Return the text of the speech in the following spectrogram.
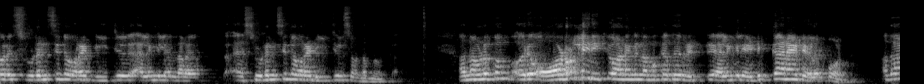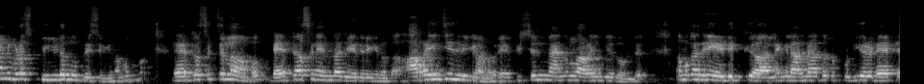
കുറെ സ്റ്റുഡൻസിന്റെ കുറെ ഡീറ്റെയിൽ അല്ലെങ്കിൽ എന്താ പറയുക സ്റ്റുഡൻസിന്റെ കുറെ ഡീറ്റെയിൽസ് ഉണ്ടെന്ന് നോക്കുക. അത് നമ്മളിപ്പം ഒരു ഓർഡറിൽ ഇരിക്കുവാണെങ്കിൽ നമുക്കത് റിട്ട് അല്ലെങ്കിൽ എടുക്കാനായിട്ട് എളുപ്പമുണ്ട്. അതാണ് ഇവിടെ സ്പീഡ് എന്ന് ഉദ്ദേശിക്കുന്നത്. നമുക്ക് ഡാറ്റ സ്ട്രക്ചറിലാകുമ്പോൾ ഡേറ്റാസിനെ എന്താ ചെയ്തിരിക്കുന്നത്? അറേഞ്ച് ചെയ്തിരിക്കുകയാണ്. ഒരു എഫിഷ്യന്റ് മാനറിൽ അറേഞ്ച് ചെയ്തുകൊണ്ട് നമുക്ക് അതിനെ എടുക്കുക അല്ലെങ്കിൽ അതിനകത്ത് പുതിയൊരു ഡാറ്റ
